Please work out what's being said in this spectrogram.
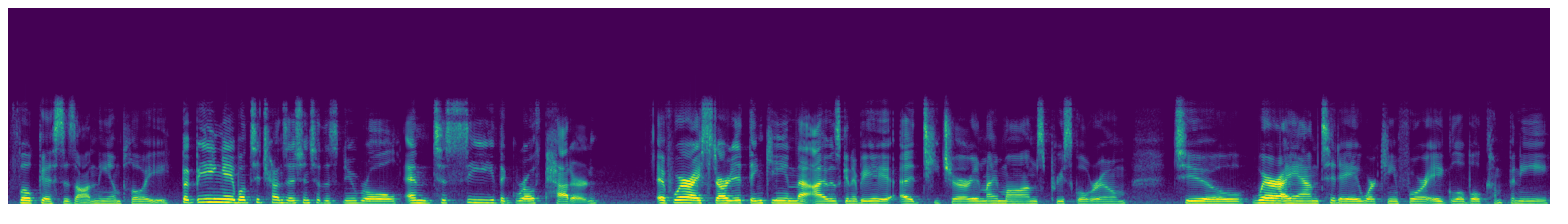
focus is on the employee. But being able to transition to this new role and to see the growth pattern of where I started thinking that I was going to be a teacher in my mom's preschool room to where I am today working for a global company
